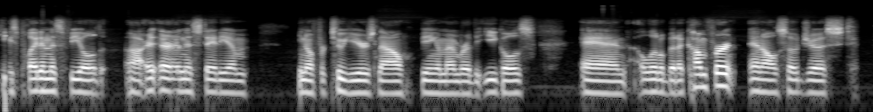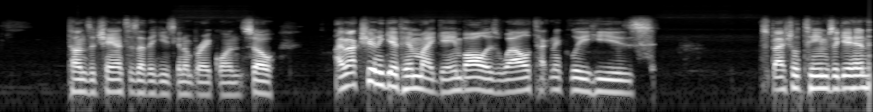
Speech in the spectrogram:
He's played in this field uh, or in this stadium you know, for two years now, being a member of the Eagles, and a little bit of comfort, and also just tons of chances. I think he's going to break one. So I'm actually going to give him my game ball as well. Technically, he's special teams again,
